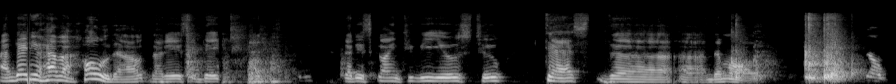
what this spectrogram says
And then you have a holdout, that is a data that is going to be used to test the, uh, the model. So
